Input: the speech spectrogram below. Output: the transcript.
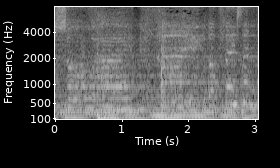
so high, high, a place that.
